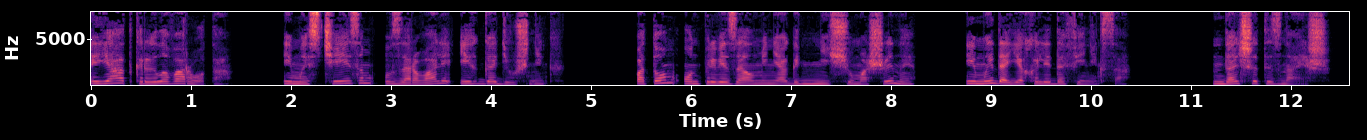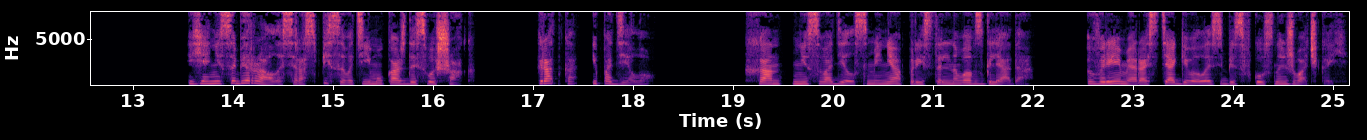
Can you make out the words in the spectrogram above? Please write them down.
Я открыла ворота, и мы с Чейзом взорвали их гадюшник. Потом он привязал меня к днищу машины, и мы доехали до Феникса. Дальше ты знаешь. Я не собиралась расписывать ему каждый свой шаг. Кратко и по делу. Хант не сводил с меня пристального взгляда. Время растягивалось безвкусной жвачкой.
